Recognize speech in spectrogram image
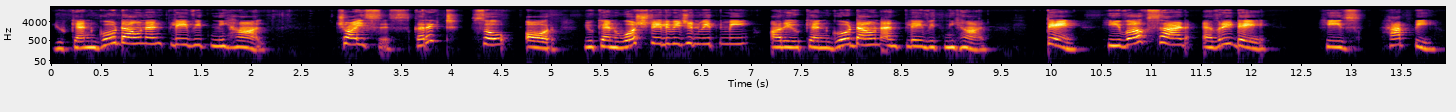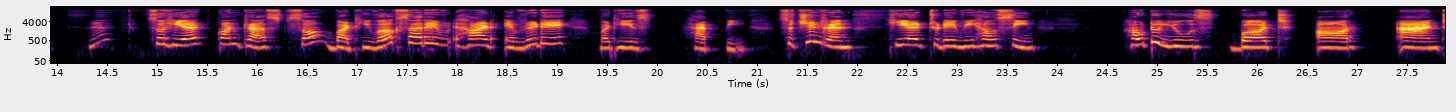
You can go down and play with Nihal. Choices, correct? So, or you can watch television with me or you can go down and play with Nihal. 10. He works hard every day. He's happy. Hmm? So here contrast. So, but he works hard every day, but he is happy. So children, here today we have seen how to use but, are and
